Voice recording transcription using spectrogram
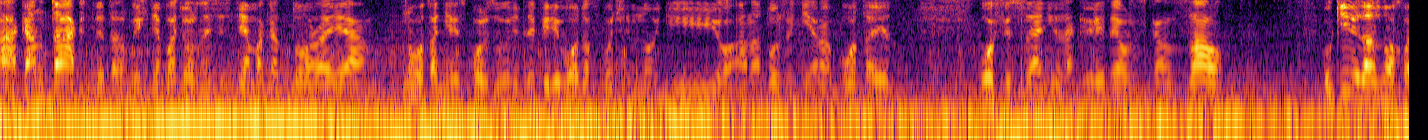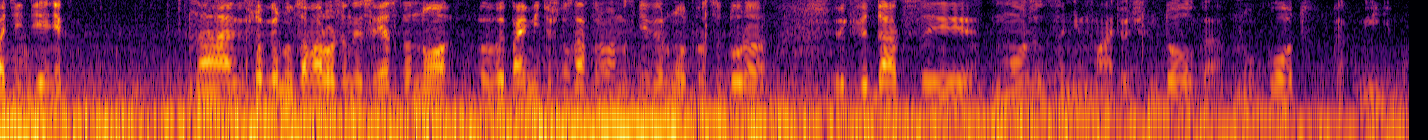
А, Контакт, это их платежная система, которая, ну вот они использовали для переводов, очень многие ее, она тоже не работает. Офисы они закрыли, это я уже сказал. У Киви должно хватить денег, на, чтобы вернуть замороженные средства, но вы поймите, что завтра вам их не вернут. Процедура ликвидации может занимать очень долго, ну год, как минимум,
